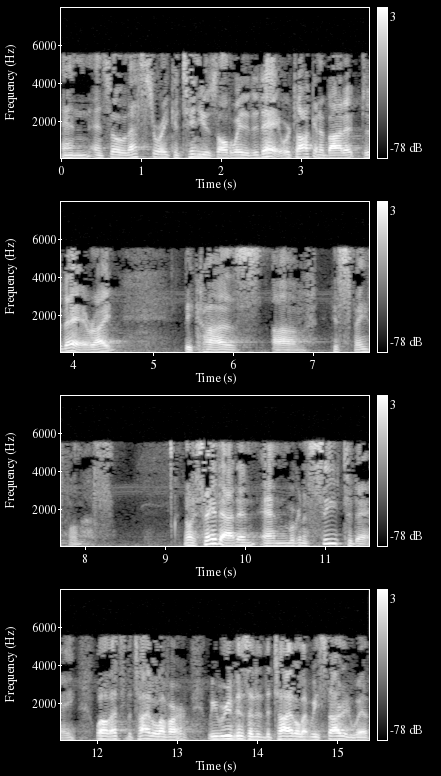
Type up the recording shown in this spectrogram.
And, and so that story continues all the way to today. We're talking about it today, right? because of his faithfulness. Now I say that, and, and we're going to see today. Well, that's the title of our. We revisited the title that we started with.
